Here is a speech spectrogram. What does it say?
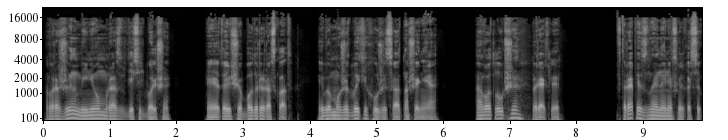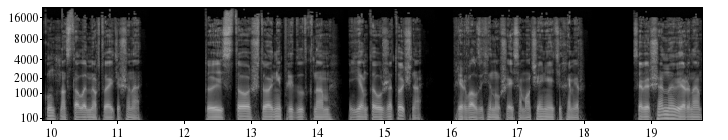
Вражин минимум раз в десять больше. И это еще бодрый расклад, ибо может быть и хуже соотношение. А вот лучше вряд ли. В трапезной на несколько секунд настала мертвая тишина. То есть то, что они придут к нам, ем-то уже точно, прервал затянувшееся молчание Тихомир. Совершенно верно,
